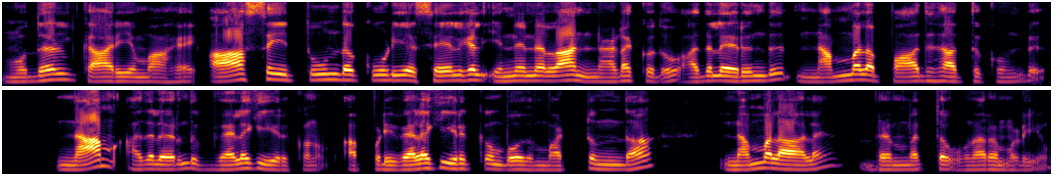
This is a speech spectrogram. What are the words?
முதல் காரியமாக ஆசை தூண்டக்கூடிய செயல்கள் என்னென்னலாம் நடக்குதோ, அதுல இருந்து நம்மளை பாதுகாத்து கொண்டு, நாம் அதுல இருந்து விலகி இருக்கணும். அப்படி விலகி இருக்கும்போது மட்டும்தான் நம்மளால பிரம்மத்தை உணர முடியும்.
